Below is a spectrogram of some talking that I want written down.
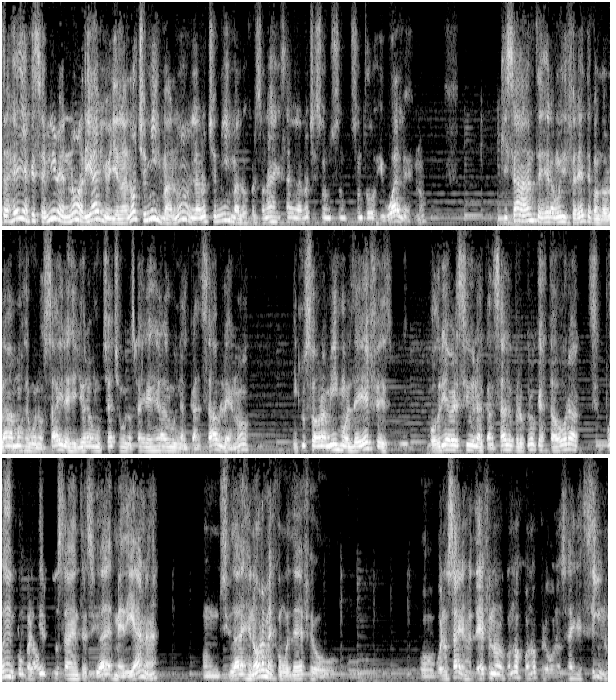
tragedias que se viven, ¿no? A diario y en la noche misma, ¿no? En la noche misma, los personajes que salen en la noche son todos iguales, ¿no? Quizá antes era muy diferente cuando hablábamos de Buenos Aires y yo era muchacho, Buenos Aires era algo inalcanzable, ¿no? Incluso ahora mismo el DF podría haber sido inalcanzable, pero creo que hasta ahora se pueden compartir cosas entre ciudades medianas con ciudades enormes como el DF o, Buenos Aires. El DF no lo conozco, ¿no? Pero Buenos Aires sí, ¿no?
